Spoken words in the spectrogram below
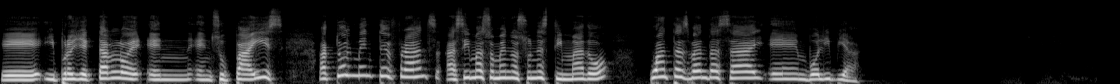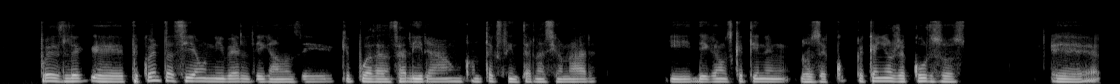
eh, y proyectarlo en, en su país. Actualmente, Franz, así más o menos un estimado, ¿cuántas bandas hay en Bolivia? Pues eh, te cuento así a un nivel, digamos, de que puedan salir a un contexto internacional y digamos que tienen los pequeños recursos. Eh,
